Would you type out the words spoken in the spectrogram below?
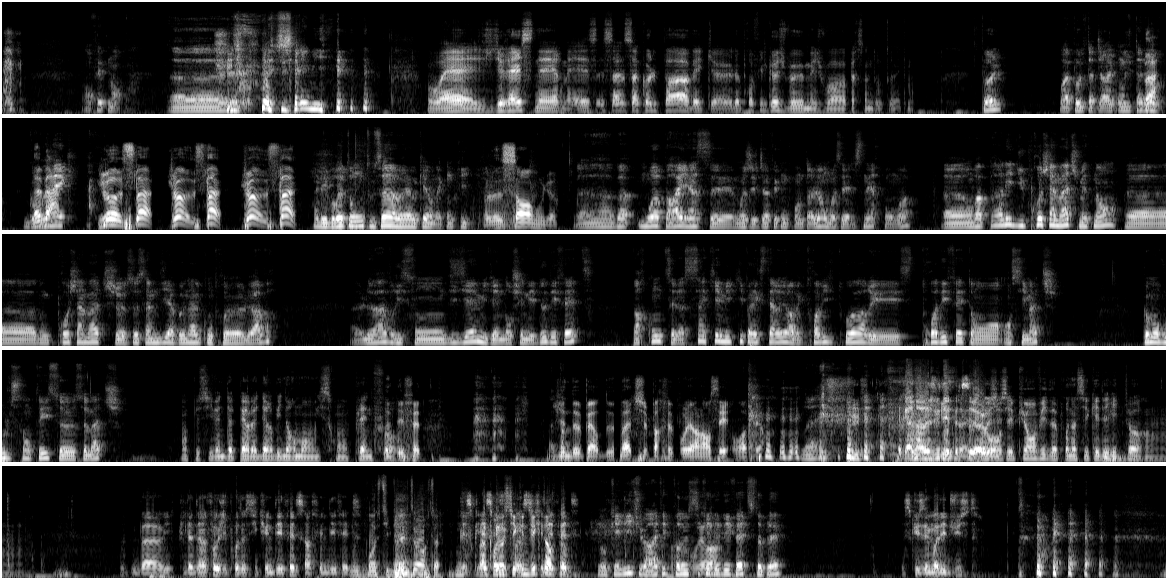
En fait, non. Euh... Jérémy. Ouais, je dirais Elsner, mais ça, ça colle pas avec euh, le profil que je veux, mais je vois personne d'autre, honnêtement. Paul? Ouais, Paul, t'as déjà répondu tout à Bah. l'heure. Gros Eh bah. mec. Jocelyn Jocelyn Jocelyn Les Bretons, tout ça, ouais, ok, on a compris. On le sent, mon gars. Euh, bah, moi, pareil, hein, c'est... moi j'ai déjà fait comprendre tout à l'heure, moi c'est Elsner pour moi. Euh, on va parler du prochain match maintenant. Euh, donc, prochain match euh, ce samedi à Bonal contre Le Havre. Euh, le Havre, ils sont dixièmes, ils viennent d'enchaîner deux défaites. Par contre, c'est la cinquième équipe à l'extérieur avec trois victoires et trois défaites en, en six matchs. Comment vous le sentez ce, ce match? En plus, ils viennent de perdre le derby normand, ils seront en pleine La forme. défaite. Bah, Ils viennent de perdre deux matchs, c'est parfait pour les relancer. On va faire. ouais. Rien à rajouter personnellement. J'ai j'ai plus envie de pronostiquer des victoires. hein. Bah oui, puis la dernière fois que j'ai pronostiqué une défaite, ça a fait une défaite. Donc, pronostic de victoire, toi. Est-ce que, est-ce que je pronostique une victoire, défaite Donc, Ellie, tu vas arrêter de On pronostiquer des défaites, s'il te plaît? Excusez-moi d'être juste.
